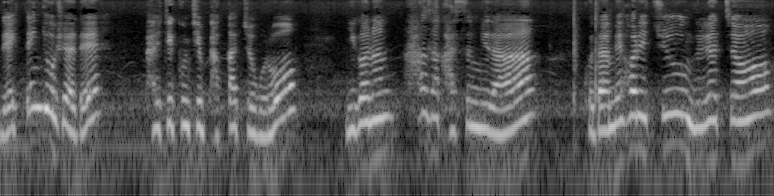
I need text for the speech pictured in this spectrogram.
넥 땡겨 오셔야 돼. 발 뒤꿈치 바깥쪽으로. 이거는 항상 같습니다. 그 다음에 허리 쭉 늘렸죠?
